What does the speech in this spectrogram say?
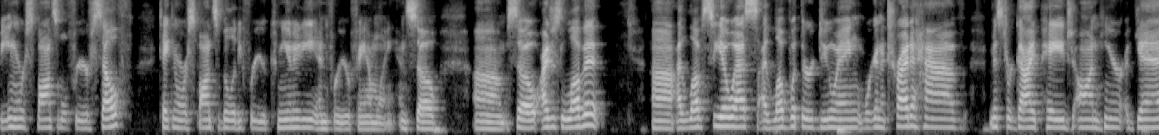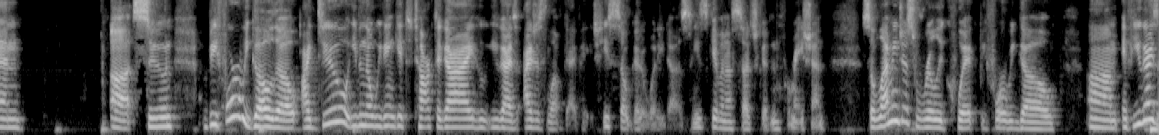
being responsible for yourself, taking responsibility for your community and for your family. And so, um, so I just love it. Uh, I love COS. I love what they're doing. We're going to try to have Mr. Guy Page on here again uh soon before we go though i do even though we didn't get to talk to guy who you guys i just love guy page he's so good at what he does he's given us such good information so let me just really quick before we go um if you guys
